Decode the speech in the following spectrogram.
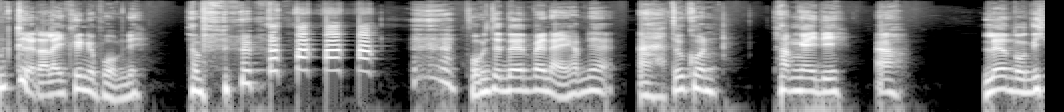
มันเกิดอะไรขึ้นกับผมดิผมจะเดินไปไหนครับเนี่ย อะทุกคนทำไงดีอ้าวเริ่มตรงนี้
